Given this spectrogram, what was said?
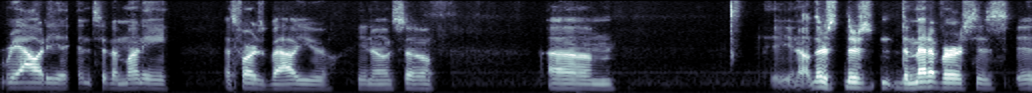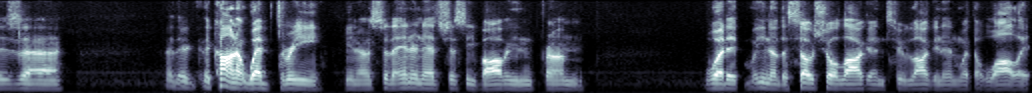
reality into the money as far as value, you know. So um you know there's there's the metaverse is is uh they're they're calling it web 3 you know so the internet's just evolving from what it you know the social login to logging in with a wallet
